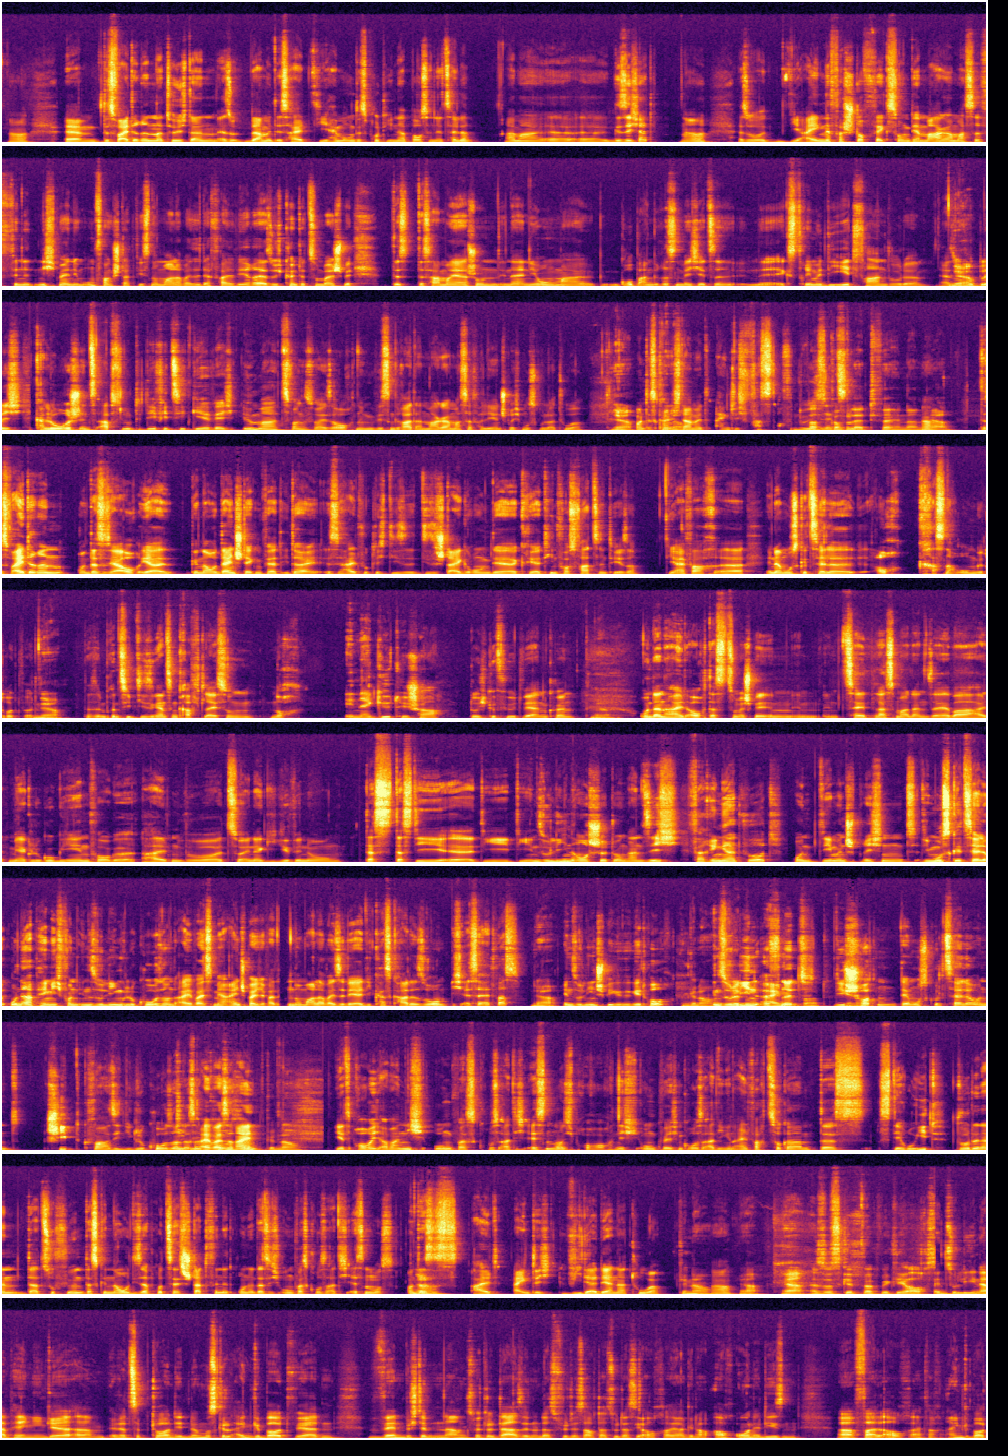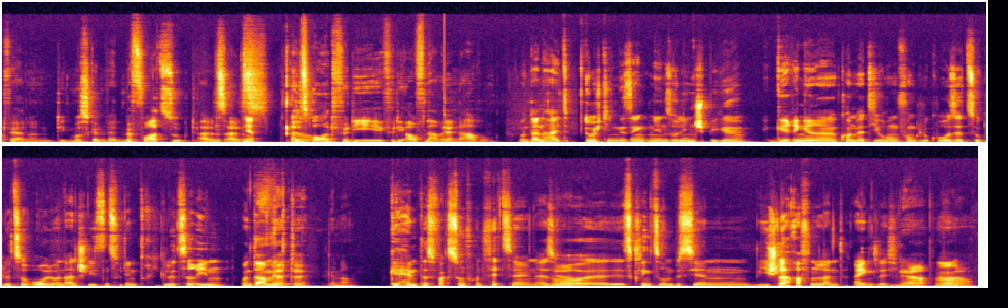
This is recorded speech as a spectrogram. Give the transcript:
ja. Ähm, des Weiteren natürlich dann, also damit ist halt die Hemmung des Proteinabbaus in der Zelle einmal äh, äh, gesichert. Ja, also die eigene Verstoffwechslung der Magermasse findet nicht mehr in dem Umfang statt, wie es normalerweise der Fall wäre. Also ich könnte zum Beispiel, das, das haben wir ja schon in der Ernährung mal grob angerissen, wenn ich jetzt eine extreme Diät fahren würde, also ja. wirklich kalorisch ins absolute Defizit gehe, wäre ich immer zwangsweise auch einen gewissen Grad an Magermasse verlieren, sprich Muskulatur. Ja, und das kann genau. ich damit eigentlich fast auf Null fast setzen. komplett verhindern, ja. ja. Des Weiteren, und das ist ja auch eher genau dein Steckenpferd, Itai, ist halt wirklich diese, diese Steigerung der Kreatinphosphatsynthese die einfach äh, in der Muskelzelle auch krass nach oben gedrückt wird. Ja. Dass im Prinzip diese ganzen Kraftleistungen noch energetischer durchgeführt werden können. Ja. Und dann halt auch, dass zum Beispiel im, im, im Zellplasma dann selber halt mehr Glykogen vorgehalten wird zur Energiegewinnung dass, dass die, äh, die, die Insulinausschüttung an sich verringert wird und dementsprechend die Muskelzelle unabhängig von Insulin, Glucose und Eiweiß mehr einspeichert. Weil normalerweise wäre ja die Kaskade so, ich esse etwas, ja. Insulinspiegel geht hoch, genau. Insulin öffnet die genau. Schotten der Muskelzelle und schiebt quasi die Glucose die und das Glucose, Eiweiß rein. Genau. Jetzt brauche ich aber nicht irgendwas großartig essen und ich brauche auch nicht irgendwelchen großartigen Einfachzucker. Das Steroid würde dann dazu führen, dass genau dieser Prozess stattfindet, ohne dass ich irgendwas großartig essen muss. Und ja. das ist halt eigentlich wieder der Natur. Genau. Ja, ja. ja. also es gibt wirklich auch insulinabhängige ähm, Rezeptoren, die in den Muskel eingebaut werden, wenn bestimmte Nahrungsmittel da sind. Und das führt es auch dazu, dass sie auch, ja genau, auch ohne diesen äh, Fall auch einfach eingebaut werden und die Muskeln werden bevorzugt als, als, ja, genau. als Ort für die, für die Aufnahme der Nahrung. Und dann halt durch den gesenkten Insulinspiegel geringere Konvertierung von Glucose zu Glycerol und anschließend zu den Triglyceriden und damit Fette, genau. gehemmtes Wachstum von Fettzellen. Also ja. Äh, es klingt so ein bisschen wie Schlaraffenland eigentlich. Ja, ja, genau.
